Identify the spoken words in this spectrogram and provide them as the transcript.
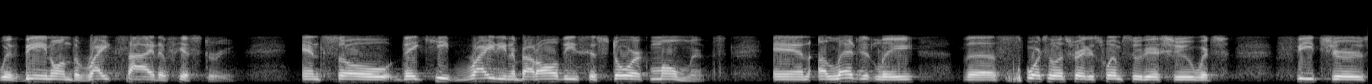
with being on the right side of history. And so they keep writing about all these historic moments. And allegedly, the Sports Illustrated swimsuit issue, which features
